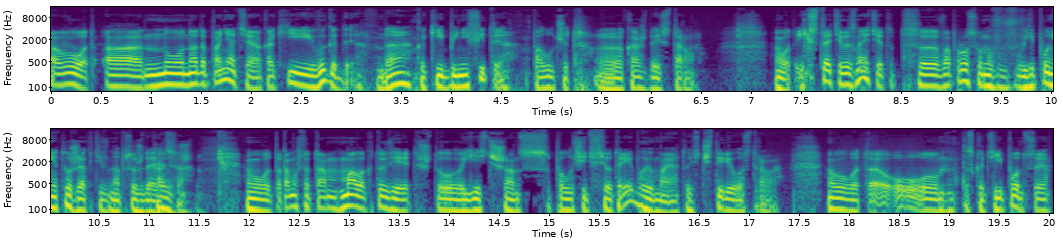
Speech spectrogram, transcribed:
Вот. А, но надо понять, а какие выгоды, да, какие бенефиты получит э, каждая из сторон. Вот. И, кстати, вы знаете, этот э, вопрос он в Японии тоже активно обсуждается. Конечно. Вот, потому что там мало кто верит, что есть шанс получить все требуемое, то есть четыре острова. Вот. О, так сказать, японцы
